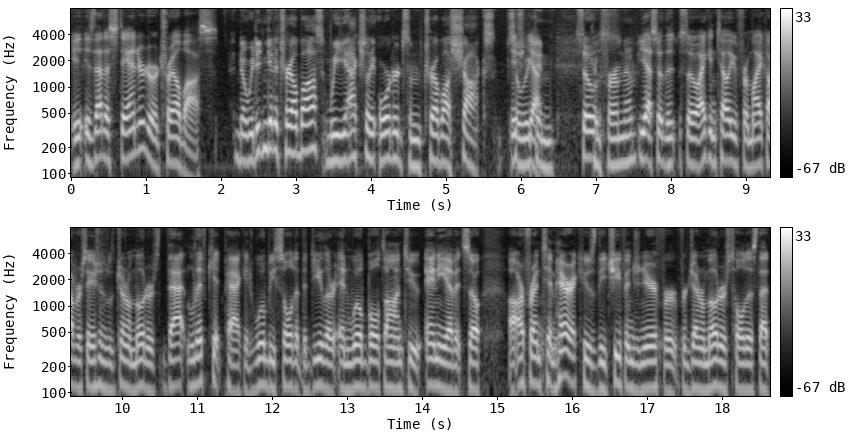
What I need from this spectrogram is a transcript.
Is that a standard or a trail boss? No, we didn't get a Trail Boss. We actually ordered some Trail Boss shocks so If- we yeah. can so, confirm them. Yeah, so the, so I can tell you from my conversations with General Motors that lift kit package will be sold at the dealer and will bolt on to any of it. So uh, our friend Tim Herrick, who's the chief engineer for, for General Motors, told us that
